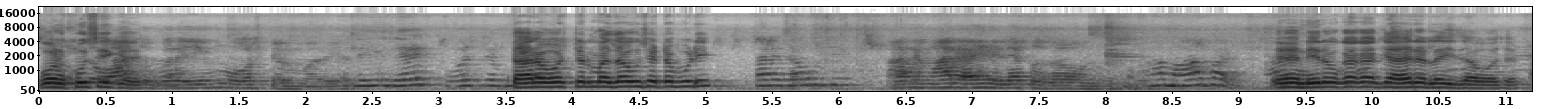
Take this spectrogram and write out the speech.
કોણ ખુશી કે? તારા હોસ્ટેલમાં જવું છે ટપુડી? એ નીરવ કાકા કે હારે લઈ જાવો છે?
